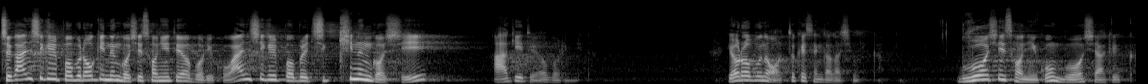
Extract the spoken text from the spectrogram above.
즉 안식일 법을 어기는 것이 선이 되어 버리고 안식일 법을 지키는 것이 악이 되어 버립니다. 여러분은 어떻게 생각하십니까? 무엇이 선이고 무엇이 악일까?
